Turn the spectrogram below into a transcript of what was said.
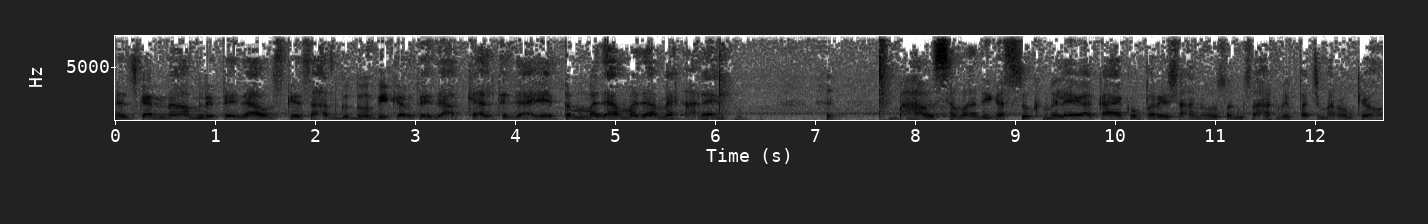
इसका नाम लेते जाओ, उसके साथ गुदूदी करते जाओ, खेलते जाओ, ये तो मज़ा मज़ा में हारे भाव समाधि का सुख मिलेगा, काय को परेशान हो संसार में पचमरो क्यों?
